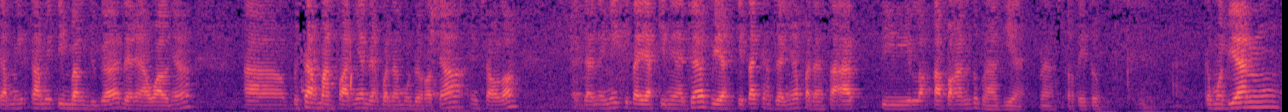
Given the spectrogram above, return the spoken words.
kami kami timbang juga dari awalnya uh, besar manfaatnya daripada mudorotnya insya Allah. Dan ini kita yakini aja biar kita kerjanya pada saat di lapangan itu bahagia. Nah seperti itu. Kemudian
